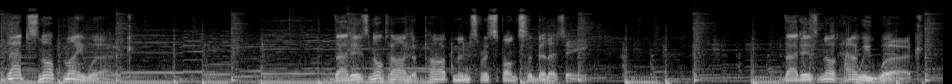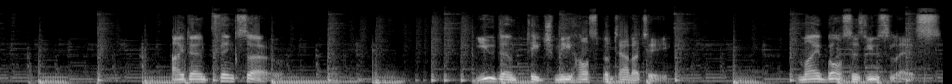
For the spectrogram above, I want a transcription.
That's not my work. That is not our department's responsibility. That is not how we work. I don't think so. You don't teach me hospitality. My boss is useless.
